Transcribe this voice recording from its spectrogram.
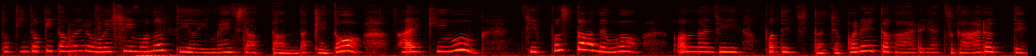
時々食べる美味しいものっていうイメージだったんだけど、最近、チップスターでも同じポテチとチョコレートがあるやつがあるって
